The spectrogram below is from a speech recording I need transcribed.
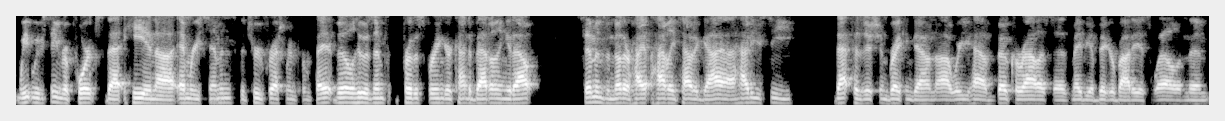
we, have seen reports that he and uh, Emery Simmons, the true freshman from Fayetteville, who was in for the spring, are kind of battling it out. Simmons, another high, highly touted guy. Uh, how do you see that position breaking down, uh, where you have Beau Corrales as maybe a bigger body as well, and then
